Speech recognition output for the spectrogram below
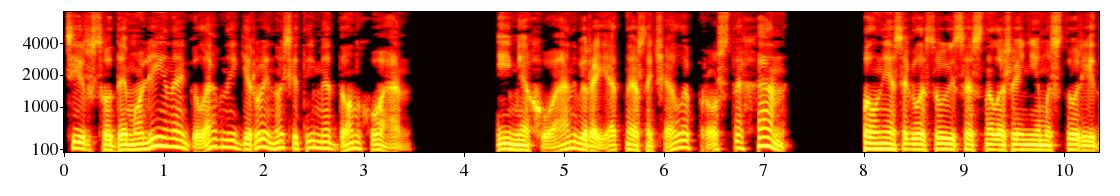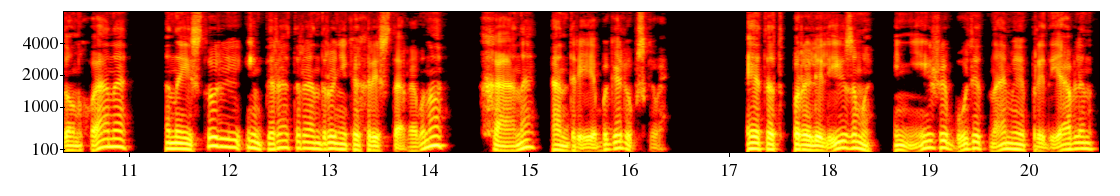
Тирсо де Молина главный герой носит имя Дон Хуан. Имя Хуан, вероятно, означало просто «хан». Вполне согласуется с наложением истории Дон Хуана на историю императора Андроника Христа равно хана Андрея Боголюбского. Этот параллелизм ниже будет нами предъявлен,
